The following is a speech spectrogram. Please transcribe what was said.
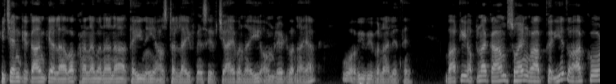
किचन के काम के अलावा खाना बनाना आता ही नहीं। हॉस्टल लाइफ में सिर्फ़ चाय बनाई ऑमलेट बनाया वो अभी भी बना लेते हैं। बाकी अपना काम स्वयं आप करिए तो आपको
